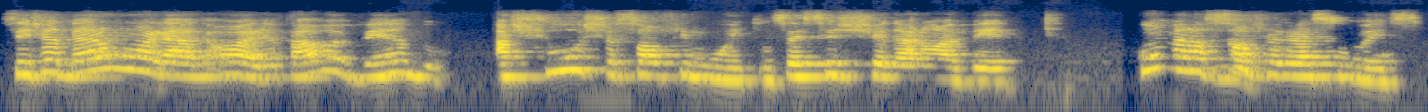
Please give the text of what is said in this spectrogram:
Vocês já deram uma olhada? Olha, eu estava vendo, a Xuxa sofre muito, não sei se vocês chegaram a ver. Como ela sofre não. agressões?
